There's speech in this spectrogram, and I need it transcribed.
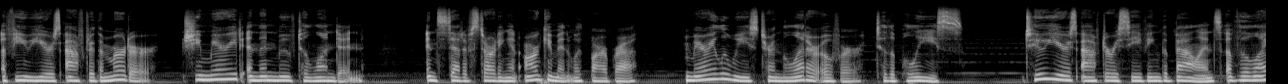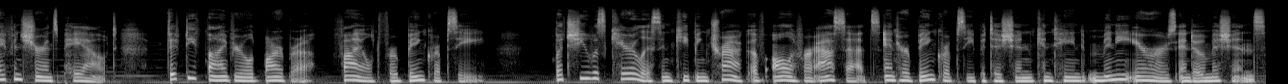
A few years after the murder, she married and then moved to London. Instead of starting an argument with Barbara, Mary Louise turned the letter over to the police. Two years after receiving the balance of the life insurance payout, 55 year old Barbara filed for bankruptcy. But she was careless in keeping track of all of her assets, and her bankruptcy petition contained many errors and omissions.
